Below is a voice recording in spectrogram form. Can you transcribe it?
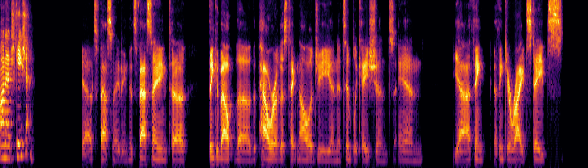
on education. Yeah, it's fascinating. It's fascinating to think about the the power of this technology and its implications. And yeah, I think I think you're right. States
